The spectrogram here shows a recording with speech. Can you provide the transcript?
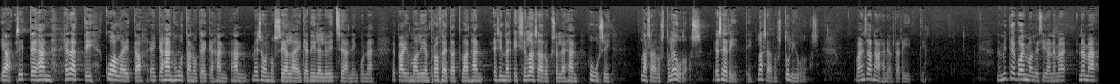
Ja sitten hän herätti kuolleita, eikä hän huutanut, eikä hän, hän mesonnut siellä, eikä viljely itseään niin kuin ne epäjumalien profeetat, vaan hän esimerkiksi Lasarukselle hän huusi, Lasarus tule ulos. Ja se riitti. Lasarus tuli ulos. Vain sana häneltä riitti. No miten voimallisia nämä, nämä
